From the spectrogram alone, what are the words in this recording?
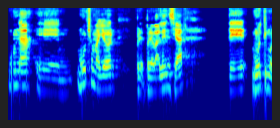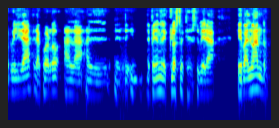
una eh, mucho mayor prevalencia de multimorbilidad de acuerdo a la, al, eh, dependiendo del clúster que se estuviera evaluando.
